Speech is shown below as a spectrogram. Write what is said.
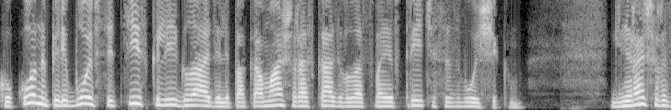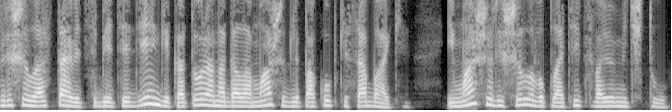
Коко наперебой все тискали и гладили, пока Маша рассказывала о своей встрече с извозчиком. Генеральша разрешила оставить себе те деньги, которые она дала Маше для покупки собаки и Маша решила воплотить свою мечту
